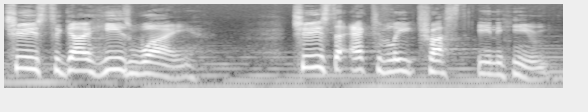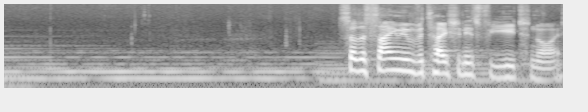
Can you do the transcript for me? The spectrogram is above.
choose to go his way, Choose to actively trust in Him. So, the same invitation is for you tonight.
